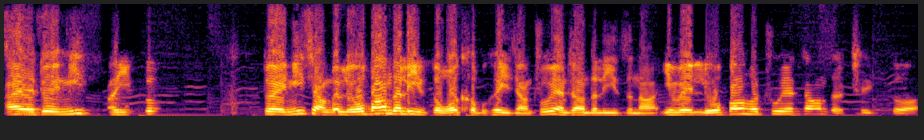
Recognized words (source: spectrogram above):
哎，对你讲一个，对你讲个刘邦的例子，我可不可以讲朱元璋的例子呢？因为刘邦和朱元璋的这个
